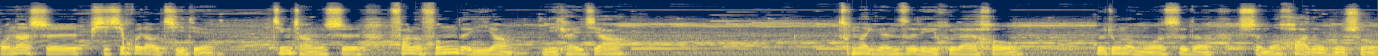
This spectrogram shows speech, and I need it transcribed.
我那时脾气坏到极点，经常是发了疯的一样离开家。从那园子里回来后，又中了魔似的，什么话都不说。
